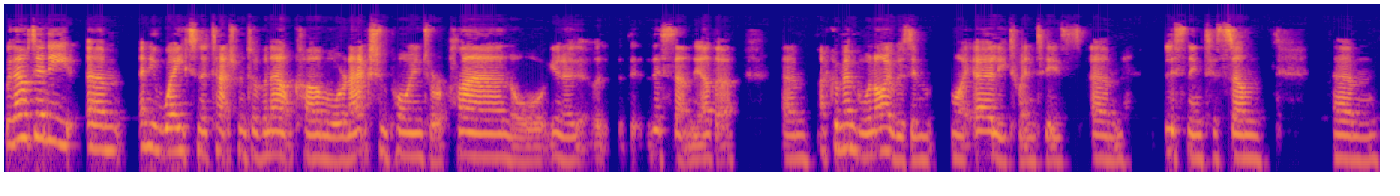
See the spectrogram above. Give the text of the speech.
without any um, any weight and attachment of an outcome or an action point or a plan or you know this that and the other. Um, I can remember when I was in my early twenties, um, listening to some um,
